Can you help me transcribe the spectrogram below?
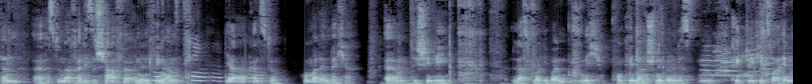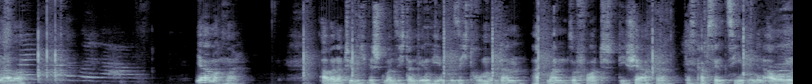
dann äh, hast du nachher diese Schafe an den Was Fingern. Ja, kannst du. Hol mal deinen Becher. Ähm, die Chili lasst mal lieber nicht von Kindern schnippeln. Das kriegt Vicky zwar hin, aber ja, mach mal. Aber natürlich wischt man sich dann irgendwie im Gesicht rum und dann hat man sofort die Schärfe, das Capsaicin in den Augen.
